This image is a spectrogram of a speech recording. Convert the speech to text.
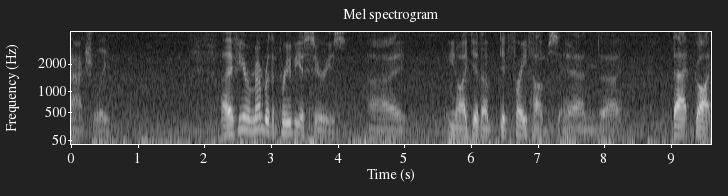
actually. Uh, if you remember the previous series, uh, you know, I did a did freight hubs, and uh, that got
